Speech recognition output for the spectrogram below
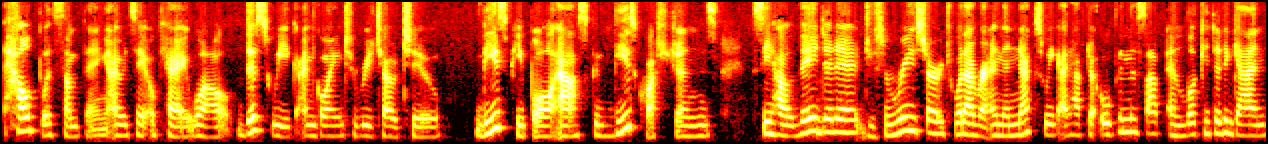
help with something, I would say, okay, well, this week I'm going to reach out to these people, ask these questions, see how they did it, do some research, whatever. And then next week I'd have to open this up and look at it again,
